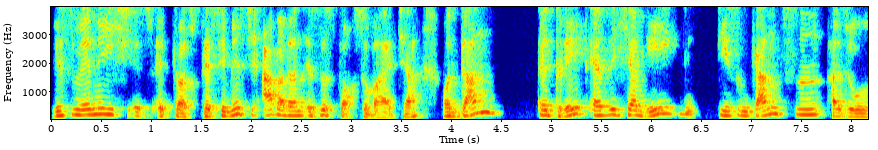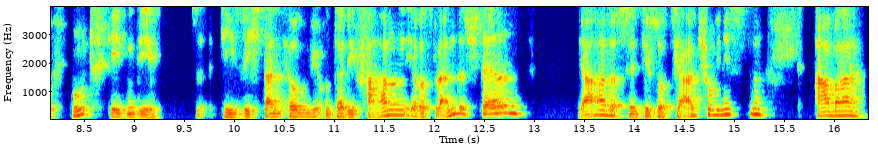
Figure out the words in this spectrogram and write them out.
wissen wir nicht, ist etwas pessimistisch, aber dann ist es doch soweit, ja. Und dann äh, dreht er sich ja gegen diesen ganzen, also gut, gegen die, die sich dann irgendwie unter die Fahnen ihres Landes stellen. Ja, das sind die Sozialchauvinisten, aber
